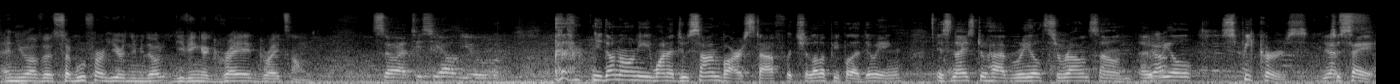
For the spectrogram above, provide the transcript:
and you have a subwoofer here in the middle, giving a great, great sound. So at TCL, you you don't only want to do soundbar stuff, which a lot of people are doing. It's nice to have real surround sound, uh, Yeah. real speakers to say,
